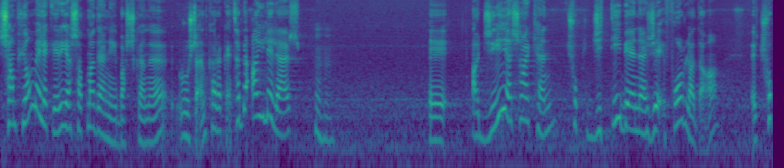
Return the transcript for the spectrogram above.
Şampiyon Melekleri Yaşatma Derneği Başkanı Ruşen Karakaya. Tabii aileler e, acıyı yaşarken çok ciddi bir enerji, eforla da e, çok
